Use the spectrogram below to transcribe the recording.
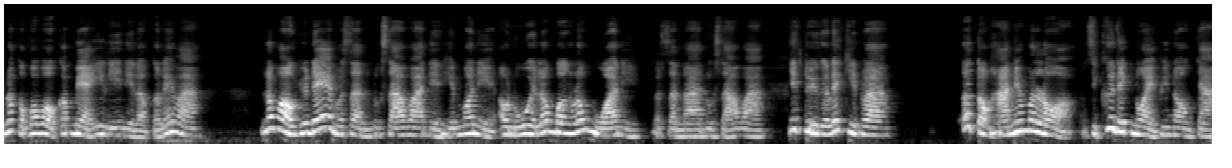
เราก็บ่เว้ากับแม่อีหลีนี่แหล้วก็เลยว่าเราเว้าอยู่เด้ว่าซั่นลูกสาวว่านี่เห็นบ่นี่เอาหนูให้เราเบิ่งเราหัวนี่ว่าซั่นว่าลูกสาวว่ายายตุ้ยก็เลยคิดว่าเออต้องหาแนวมาหล่อสิคือเด็กหน้อยพี่น้องจ้า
